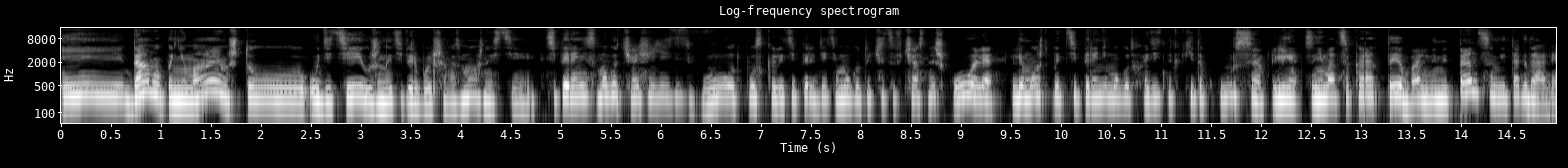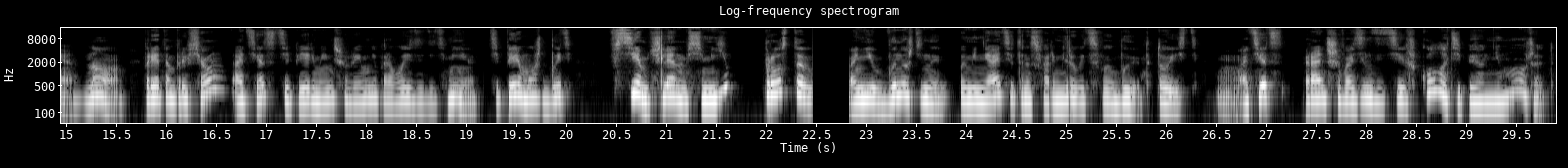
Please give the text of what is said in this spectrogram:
И да, мы понимаем, что у детей, у жены теперь больше возможностей. Теперь они смогут чаще ездить в отпуск, или теперь дети могут учиться в частной школе, или, может быть, теперь они могут ходить на какие-то курсы, или заниматься карате, бальными танцами и так далее. Но при этом при всем отец теперь меньше времени проводит с детьми. Теперь, может быть, всем членам семьи просто они вынуждены поменять и трансформировать свой быт. То есть отец раньше возил детей в школу, а теперь он не может,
